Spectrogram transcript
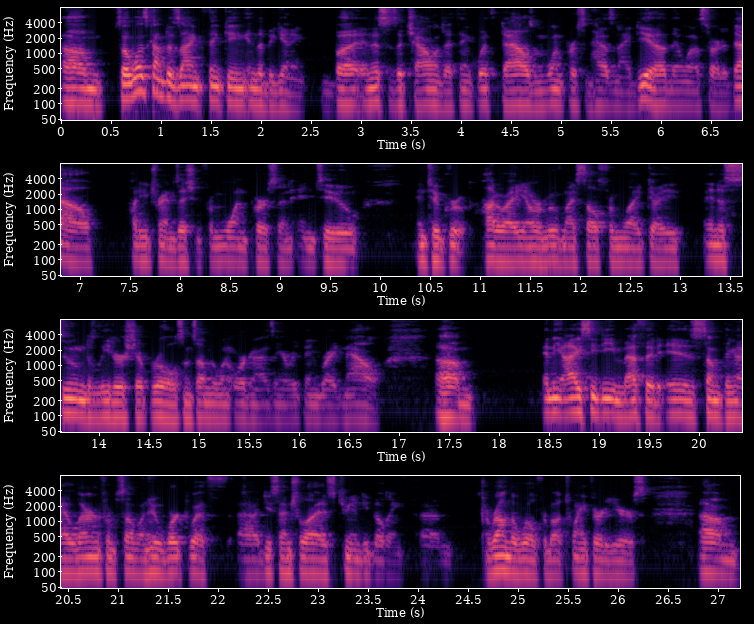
Um, so it was kind of design thinking in the beginning, but and this is a challenge I think with DAOs. When one person has an idea, they want to start a DAO. How do you transition from one person into into group? How do I you know remove myself from like a an assumed leadership role since I'm the one organizing everything right now? Um, and the ICD method is something I learned from someone who worked with uh, decentralized community building um, around the world for about 20, 30 years. Um,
